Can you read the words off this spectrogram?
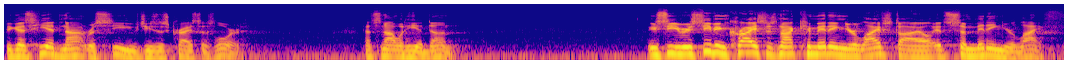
because he had not received Jesus Christ as Lord. That's not what he had done. You see, receiving Christ is not committing your lifestyle, it's submitting your life.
